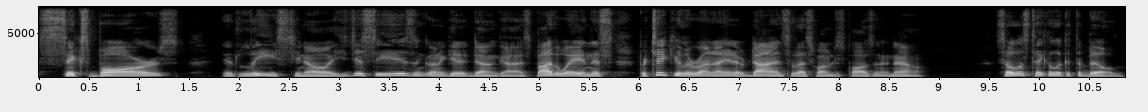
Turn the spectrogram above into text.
six bars at least. You know, he just he isn't going to get it done, guys. By the way, in this particular run, I ended up dying, so that's why I'm just pausing it now. So let's take a look at the build.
